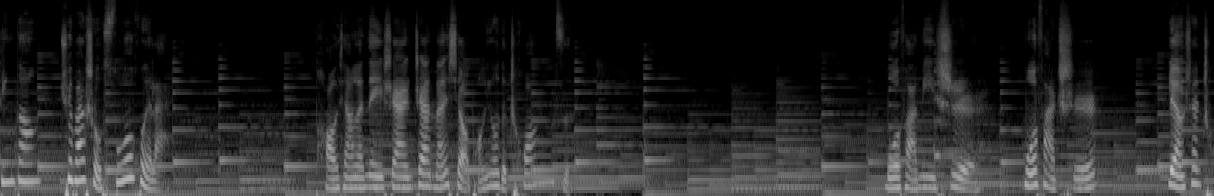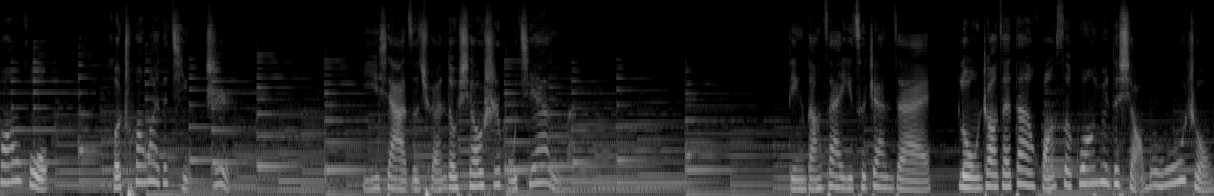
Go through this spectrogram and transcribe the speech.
叮当却把手缩回来，跑向了那扇站满小朋友的窗子。魔法密室、魔法池、两扇窗户和窗外的景致，一下子全都消失不见了。叮当再一次站在笼罩在淡黄色光晕的小木屋中，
